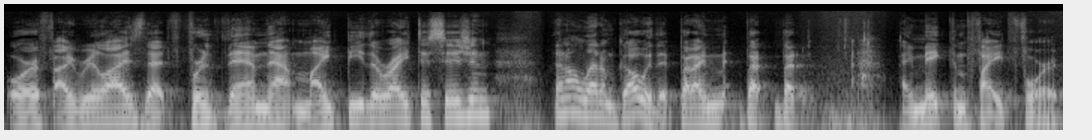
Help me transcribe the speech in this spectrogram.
or if I realize that for them that might be the right decision, then I'll let them go with it. But I, but, but I make them fight for it.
